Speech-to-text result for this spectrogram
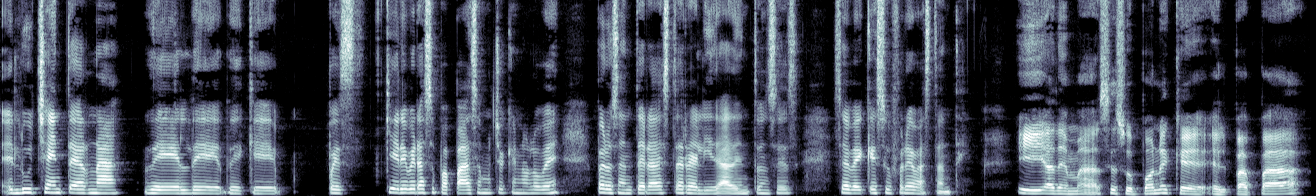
eh, lucha interna de él de, de, que pues quiere ver a su papá, hace mucho que no lo ve, pero se entera de esta realidad. Entonces se ve que sufre bastante. Y además se supone que el papá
